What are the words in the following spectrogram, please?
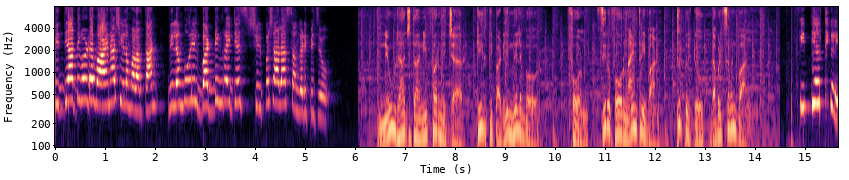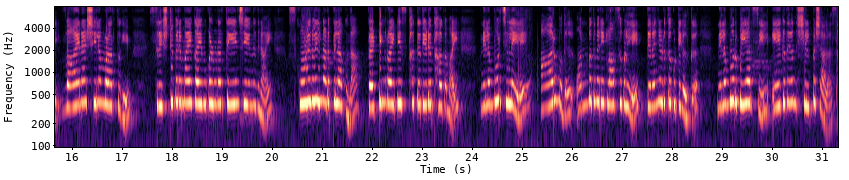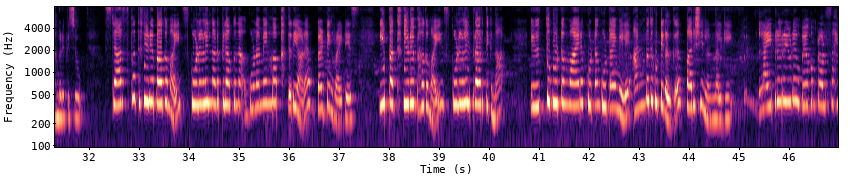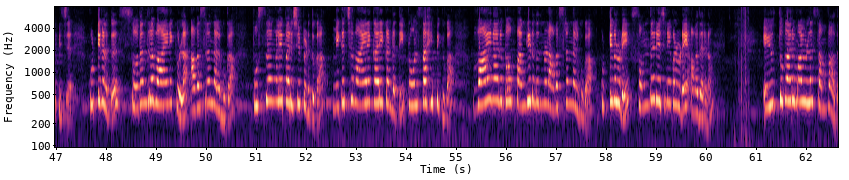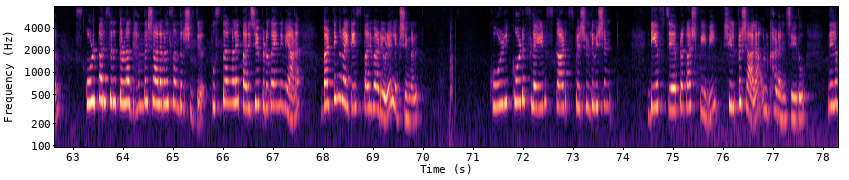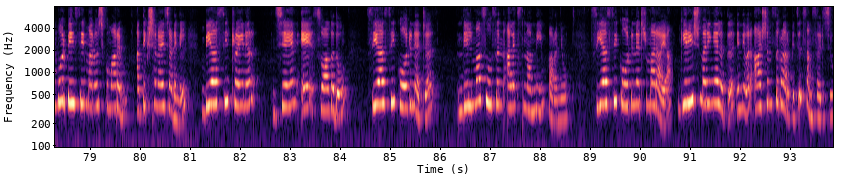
വിദ്യാർത്ഥികളുടെ വായനാശീലം വളർത്താൻ നിലമ്പൂരിൽ ബഡ്ഡിംഗ് റൈറ്റേഴ്സ് ശില്പശാല സംഘടിപ്പിച്ചു. New Rajadhani furniture Keerthippadi Nilambur. Phone zero four nine three one triple two double seven one. വിദ്യാർത്ഥികളിൽ വായനാശീലം വളർത്തുകയും സൃഷ്ടിപരമായ കഴിവുകൾ ഉണർത്തുകയും ചെയ്യുന്നതിനായി സ്കൂളുകളിൽ നടപ്പിലാക്കുന്ന ബെഡിംഗ് റൈറ്റേഴ്സ് പദ്ധതിയുടെ ഭാഗമായി നിലമ്പൂർ ജില്ലയിലെ ആറു മുതൽ ഒൻപത് വരെ ക്ലാസ്സുകളിലെ തിരഞ്ഞെടുത്ത കുട്ടികൾക്ക് നിലമ്പൂർ ബി ആർ സിയിൽ ഏകദിന ശില്പശാല സംഘടിപ്പിച്ചു. സ്റ്റാർസ് പദ്ധതിയുടെ ഭാഗമായി സ്കൂളുകളിൽ നടപ്പിലാക്കുന്ന ഗുണമേന്മ പദ്ധതിയാണ് ബഡ്ഡിംഗ് റൈറ്റേഴ്സ്. ഈ പദ്ധതിയുടെ ഭാഗമായി സ്കൂളുകളിൽ പ്രവർത്തിക്കുന്ന എഴുത്തുകൂട്ടം വായനക്കൂട്ടം കൂട്ടായ്മയിലെ അൻപത് കുട്ടികൾക്ക് പരിശീലനം നൽകി. ലൈബ്രറിയുടെ ഉപയോഗം പ്രോത്സാഹിപ്പിച്ച് കുട്ടികൾക്ക് സ്വതന്ത്ര വായനയ്ക്കുള്ള അവസരം നൽകുക പുസ്തകങ്ങളെ പരിചയപ്പെടുത്തുക മികച്ച വായനക്കാരെ കണ്ടെത്തി പ്രോത്സാഹിപ്പിക്കുക വായനാനുഭവം പങ്കിടുന്നതിനുള്ള അവസരം നൽകുക കുട്ടികളുടെ സ്വന്തം രചനകളുടെ അവതരണം. എഴുത്തുകാരുമായുള്ള സംവാദം സ്കൂൾ പരിസരത്തുള്ള ഗ്രന്ഥശാലകൾ സന്ദർശിച്ച് പുസ്തകങ്ങളെ പരിചയപ്പെടുക എന്നിവയാണ് ബട്ടിംഗ് റൈറ്റേഴ്സ് പരിപാടിയുടെ ലക്ഷ്യങ്ങൾ. Kozhikode ഫ്ലെയിൻസ് card special division D F Jayaprakash P V ശില്പശാല ഉദ്ഘാടനം ചെയ്തു. Nilambur P C Manoj Kumar M അധ്യക്ഷനായ ചടങ്ങിൽ B R C trainer Jayan A സ്വാഗതവും C R C coordinator Dilma Susan Alex നന്ദിയും പറഞ്ഞു. സി ആർ സി കോർഡിനേറ്റർമാരായ ഗിരീഷ് മരിങ്ങാലത്ത് എന്നിവർ ആശംസകൾ അർപ്പിച്ച് സംസാരിച്ചു.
